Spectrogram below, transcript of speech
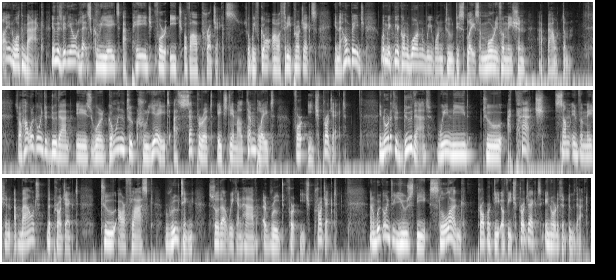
Hi and welcome back. In this video, let's create a page for each of our projects. So we've got our three projects in the homepage. When we click on one, we want to display some more information about them. So how we're going to do that is we're going to create a separate HTML template for each project. In order to do that, we need to attach some information about the project to our Flask routing so that we can have a route for each project. And we're going to use the slug property of each project in order to do that.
